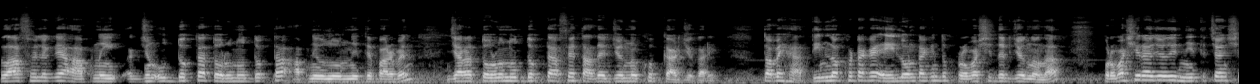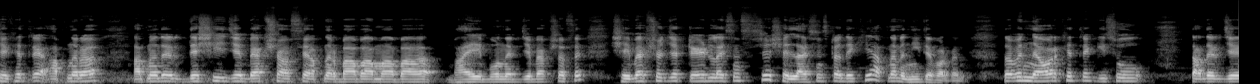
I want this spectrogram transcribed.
প্লাস হলে গিয়ে আপনি একজন উদ্যোক্তা, তরুণ উদ্যোক্তা, আপনিও লোন নিতে পারবেন। যারা তরুণ উদ্যোক্তা আছে, তাদের জন্য খুব কার্যকারী। তবে হ্যাঁ তিন লক্ষ টাকা এই লোনটা কিন্তু প্রবাসীদের জন্য না। প্রবাসীরা যদি নিতে চান, সেক্ষেত্রে আপনারা, আপনাদের দেশি যে ব্যবসা আছে, আপনার বাবা, মা বা ভাই বোনের যে ব্যবসা আছে, সেই ব্যবসার যে ট্রেড লাইসেন্স আছে, সেই লাইসেন্সটা দেখিয়ে আপনারা নিতে পারবেন। তবে নেওয়ার ক্ষেত্রে কিছু তাদের যে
